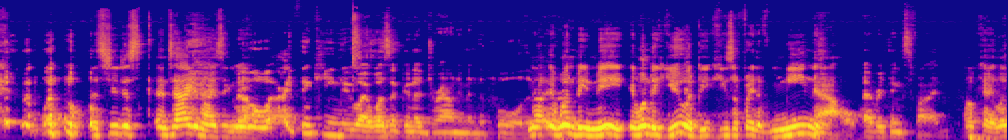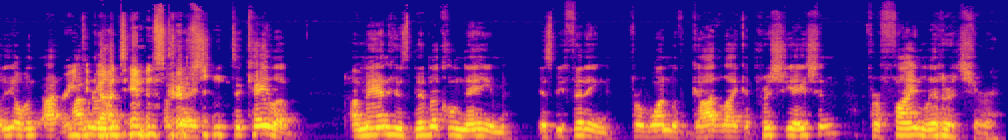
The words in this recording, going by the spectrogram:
it's you just antagonizing me. no, I think he knew I wasn't going to drown him in the pool. No, it wouldn't be me. It wouldn't be you. It'd be he's afraid of me now. Everything's fine. Okay, let me open. I, Read I'm the gonna- goddamn inscription. Okay, to Caleb, a man whose biblical name is befitting for one with godlike appreciation for fine literature.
